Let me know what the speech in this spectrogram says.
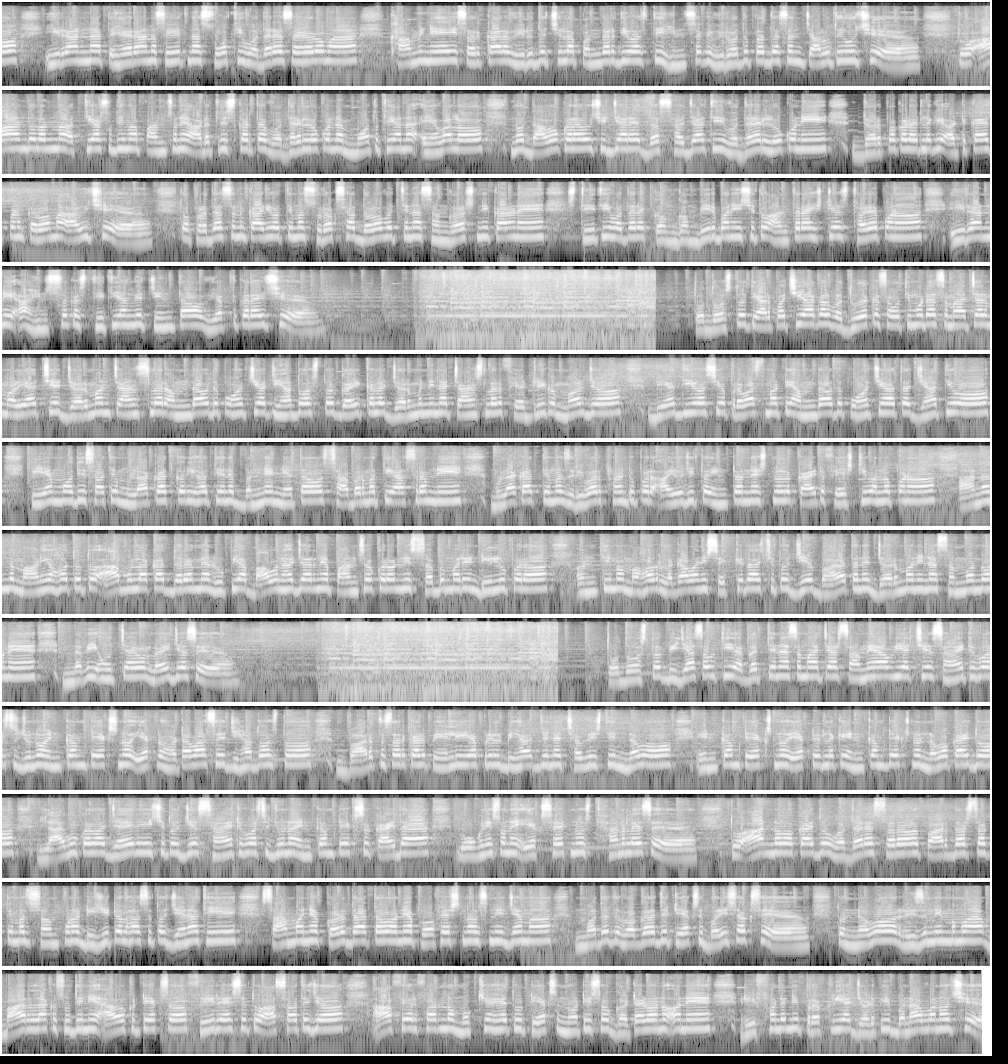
ઈરાનના તહેરાન સહિતના સોથી વધારે શહેરોમાં ખામીને સરકાર વિરુદ્ધ છેલ્લા પંદર દિવસથી હિંસક વિરોધ પ્રદર્શન ચાલુ થયું છે. તો આ આંદોલનમાં અત્યાર સુધીમાં પાંચસો ને આડત્રીસ કરતાં વધારે લોકોના મોત થયાના અહેવાલોનો દાવો કરાયો છે, જ્યારે દસ હજારથી વધારે લોકોની ધરપકડ એટલે કે અટકાયત પણ કરવામાં આવી છે. તો પ્રદર્શનકારીઓ તેમજ સુરક્ષા દળો વચ્ચેના સંઘર્ષની કારણે સ્થિતિ વધારે ગંભીર બની છે. તો આંતરરાષ્ટ્રીય સ્તરે પણ ઈરાનની આ હિંસક સ્થિતિ અંગે ચિંતાઓ વ્યક્ત કરાઈ છે. તો દોસ્તો, ત્યાર પછી આગળ વધુ એક સૌથી મોટા સમાચાર મળ્યા છે. જર્મન ચાન્સલર અમદાવાદ પહોંચ્યા જ્યાં દોસ્તો ગઈકાલે જર્મનીના ચાન્સલર ફેડરિક મર્જ બે દિવસીય પ્રવાસ માટે અમદાવાદ પહોંચ્યા હતા, જ્યાં તેઓ પીએમ મોદી સાથે મુલાકાત કરી હતી અને બંને નેતાઓ સાબરમતી આશ્રમની મુલાકાત તેમજ રિવરફ્રન્ટ ઉપર આયોજિત ઇન્ટરનેશનલ કાઇટ ફેસ્ટિવલનો પણ આનંદ માણ્યો હતો. તો આ મુલાકાત દરમિયાન રૂપિયા બાવન હજાર ને પાંચસો કરોડની સબમરીન ડીલ ઉપર અંતિમ મહોર લગાવવાની શક્યતા છે તો જે ભારત અને જર્મનીના સંબંધોને નવી ઊંચાઈઓ લઈ જશે. તો દોસ્તો, બીજા સૌથી અગત્યના સમાચાર સામે આવ્યા છે. સાઠ વર્ષ જૂનો ઇન્કમ ટેક્સનો એક્ટ હટાવાશે જ્યાં દોસ્તો, ભારત સરકાર પહેલી એપ્રિલ બે હજાર છવ્વીસથી નવો ઇન્કમ ટેક્સનો એક્ટ એટલે કે ઇન્કમ ટેક્સનો નવો કાયદો લાગુ કરવા જઈ રહી છે. તો જે સાઠ વર્ષ જૂના ઇન્કમ ટેક્સ કાયદા ઓગણીસો ને એકસઠનું સ્થાન લેશે, તો આ નવો કાયદો વધારે સરળ, પારદર્શક તેમજ સંપૂર્ણ ડિજિટલ હશે. તો જેનાથી સામાન્ય કરદાતાઓ અને પ્રોફેશનલ્સની જેમ મદદ વગર જ ટેક્સ ભરી શકશે? તો નવો રિઝમીમમાં બાર લાખ સુધીની આવક ટેક્સ ફ્રી રહેશે, તો આ સાથે જ આ ફેરફારનો મુખ્ય હેતુ ટેક્સ નોટિસો ઘટાડવાનો અને રિફંડની પ્રક્રિયા ઝડપી બનાવવાનો છે.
